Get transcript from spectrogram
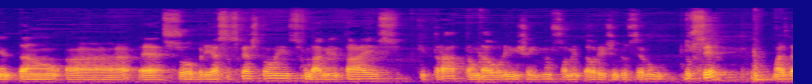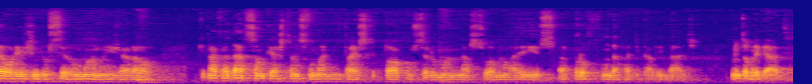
Então, uh, é sobre essas questões fundamentais que tratam da origem, não somente da origem do ser, do ser, mas da origem do ser humano em geral, que na verdade são questões fundamentais que tocam o ser humano na sua mais profunda radicalidade. Muito obrigado.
